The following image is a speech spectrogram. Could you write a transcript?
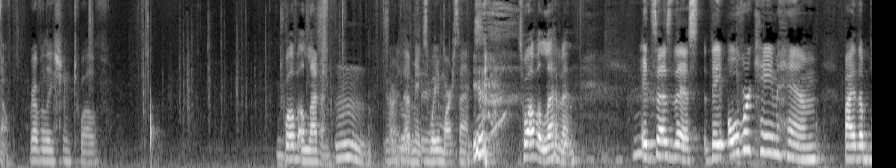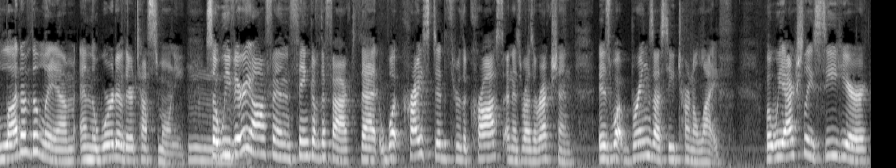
No, Revelation 12. 12, 11. Mm, Sorry, that makes way more sense. 12 11. It says this They overcame him by the blood of the Lamb and the word of their testimony. So we very often think of the fact that what Christ did through the cross and his resurrection is what brings us eternal life. But we actually see here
